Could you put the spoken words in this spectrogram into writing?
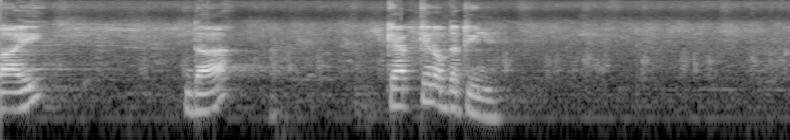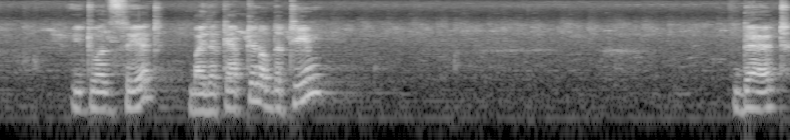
by the captain of the team it was said by the captain of the team. That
